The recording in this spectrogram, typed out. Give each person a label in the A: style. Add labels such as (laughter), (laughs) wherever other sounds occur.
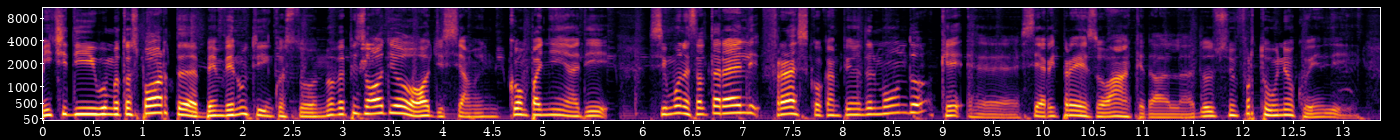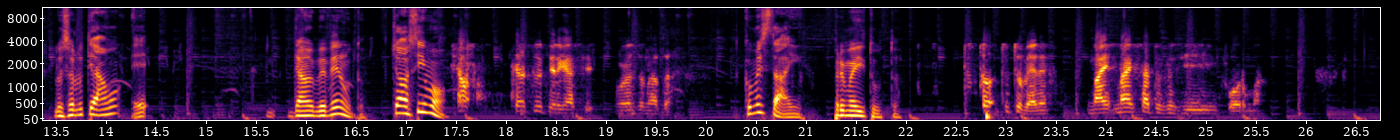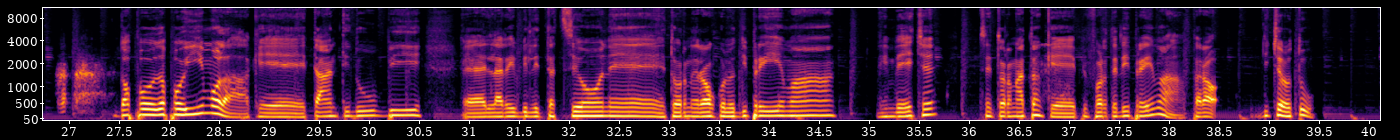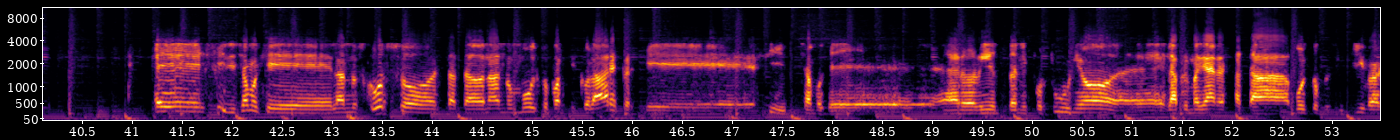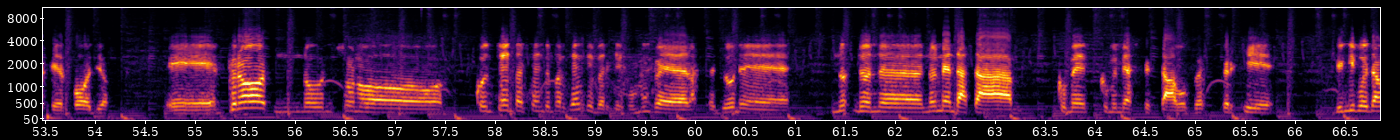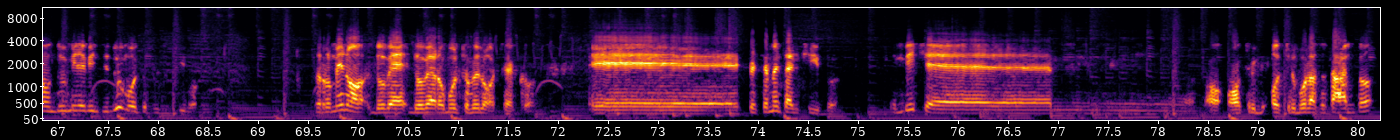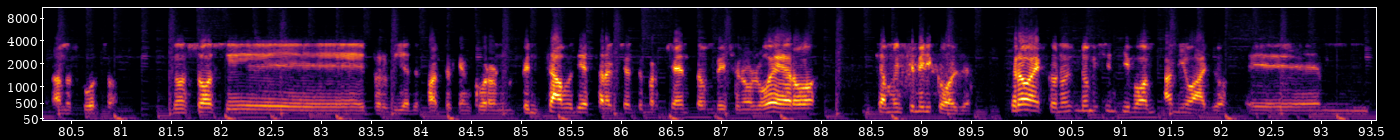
A: Amici di Wii Motorsport, benvenuti in questo nuovo episodio. Oggi siamo in compagnia di Simone Saltarelli, fresco campione del mondo, che eh, si è ripreso anche dal, dal, suo infortunio, quindi lo salutiamo e diamo il benvenuto. Ciao Simo!
B: Ciao, ciao a tutti ragazzi, buona giornata.
A: Come stai, prima di tutto?
B: Tutto, tutto bene, mai, mai stato così in forma.
A: Dopo, dopo, Imola, che tanti dubbi, eh, la riabilitazione, tornerò quello di prima, invece sei tornato anche più forte di prima, però dicelo tu.
B: Eh, sì, diciamo che l'anno scorso è stato un anno molto particolare perché sì, diciamo che ero rientrato dall'infortunio, eh, la prima gara è stata molto positiva anche al podio eh, però non sono contento al 100% perché comunque la stagione non, non, non è andata come, come mi aspettavo per, perché venivo da un 2022 molto positivo perlomeno dove, dove ero molto veloce ecco. E, specialmente al cibo. Invece mh, ho, ho, tri- ho tribolato tanto l'anno scorso non so se per via del fatto che ancora non pensavo di essere al 100% invece non lo ero. Diciamo insieme di cose. Però ecco non, non mi sentivo a, a mio agio. E, ehm,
